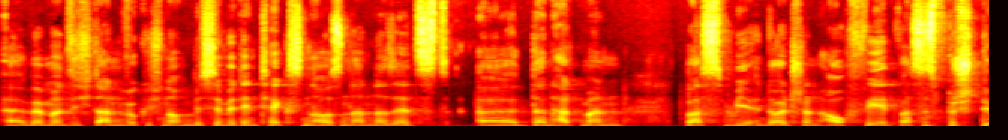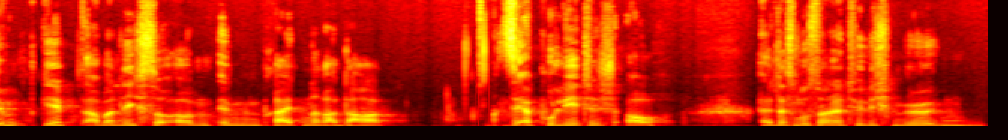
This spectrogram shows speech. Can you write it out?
Äh, wenn man sich dann wirklich noch ein bisschen mit den Texten auseinandersetzt, äh, dann hat man, was mir in Deutschland auch fehlt, was es bestimmt gibt, aber nicht so ähm, im breiten Radar, sehr politisch auch. Äh, das muss man natürlich mögen.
